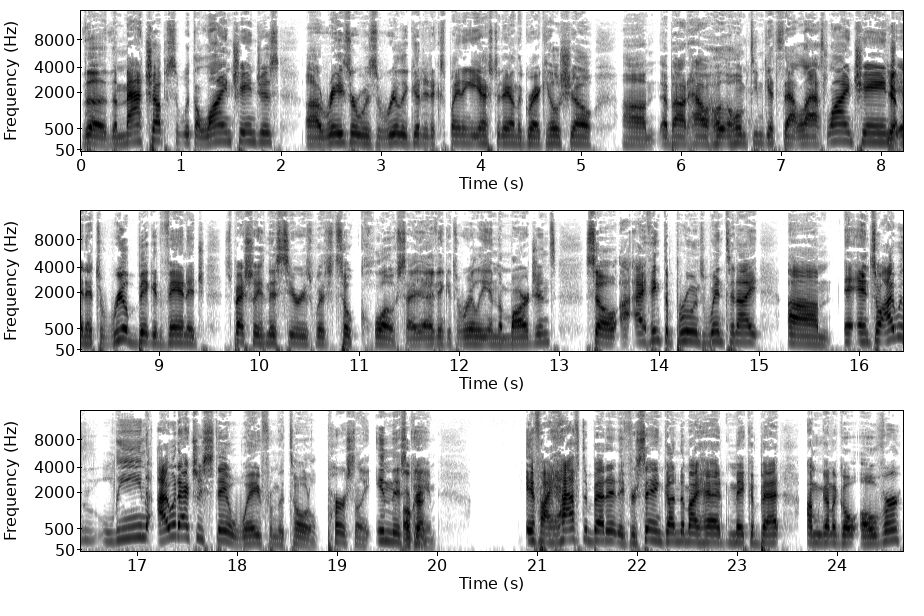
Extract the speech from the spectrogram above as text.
the the matchups with the line changes. Uh, Razor was really good at explaining it yesterday on the Greg Hill show um, about how the home team gets that last line change, Yep. and it's a real big advantage, especially in this series where it's so close. I, I think it's really in the margins. So I, I think the Bruins win tonight. Um, a- and, so I would lean. I would actually stay away from the total personally in this Okay. game if I have to bet it, if you're saying gun to my head, make a bet, I'm going to go over.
